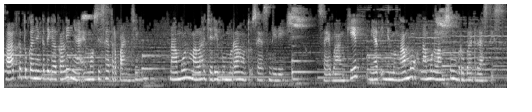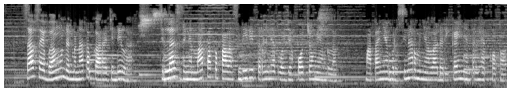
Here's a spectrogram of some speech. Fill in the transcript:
Saat ketukan yang ketiga kalinya, emosi saya terpancing, namun malah jadi bumerang untuk saya sendiri. Saya bangkit, niat ingin mengamuk, namun langsung berubah drastis. Saat saya bangun dan menatap ke arah jendela, jelas dengan mata kepala sendiri terlihat wajah pocong yang gelap. Matanya bersinar menyala dari kain yang terlihat kotor.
